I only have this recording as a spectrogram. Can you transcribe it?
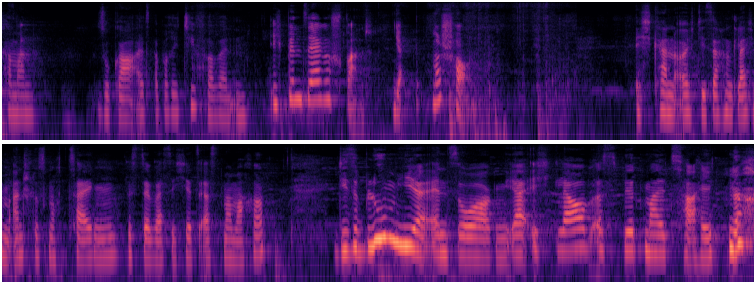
kann man sogar als Aperitif verwenden. Ich bin sehr gespannt. Ja, mal schauen. Ich kann euch die Sachen gleich im Anschluss noch zeigen. Wisst ihr, was ich jetzt erstmal mache? Diese Blumen hier entsorgen. Ja, ich glaube, es wird mal Zeit. Ne?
